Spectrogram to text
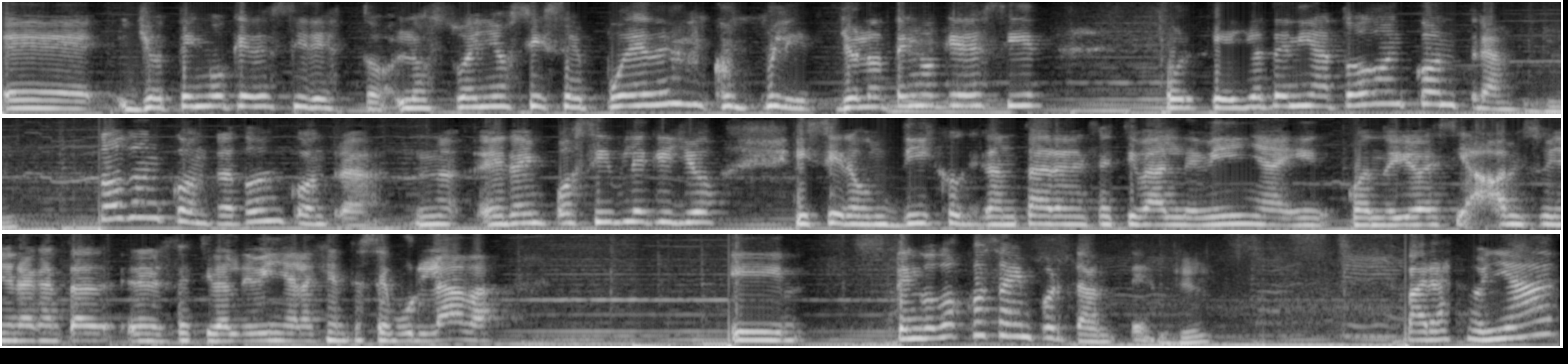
eh, yo tengo que decir esto, los sueños sí se pueden cumplir, yo lo tengo que decir porque yo tenía todo en contra todo en contra, todo en contra. era imposible que yo hiciera un disco que cantara en el Festival de Viña y cuando yo decía, ah, mi sueño era cantar en el Festival de Viña, la gente se burlaba. Y tengo dos cosas importantes. Para soñar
